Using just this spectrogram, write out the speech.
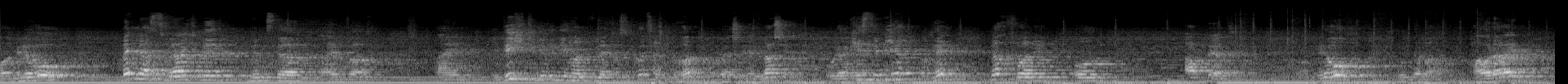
Und wieder hoch. Wenn das zu leicht wird, nimmst du einfach ein Gewicht nimm in die Hand, vielleicht hast du kurz eine oder eine schöne Flasche oder eine Kiste Bier, okay? Nach vorne und abwärts. Und wieder hoch. Wunderbar. Hau rein.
